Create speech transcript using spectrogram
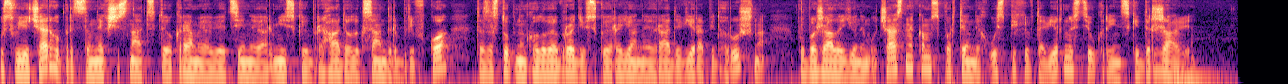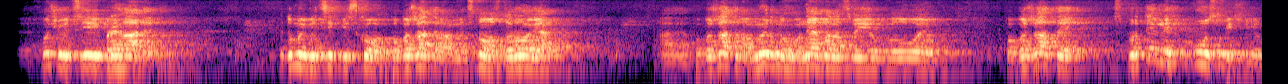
У свою чергу представник 16-ї окремої авіаційної армійської бригади Олександр Брівко та заступник голови Бродівської районної ради Віра Підгрушна побажали юним учасникам спортивних успіхів та вірності українській державі. Хочу від цієї бригади, я думаю, від цих військових побажати вам міцного здоров'я, е, побажати вам мирного неба над своєю головою, побажати спортивних успіхів,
